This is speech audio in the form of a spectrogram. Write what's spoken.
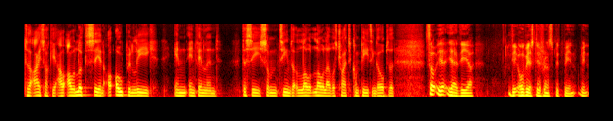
to the ice hockey, I, I would love to see an open league in, in Finland to see some teams at the low, lower levels try to compete and go up to the. So yeah, yeah, the uh, the obvious difference between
